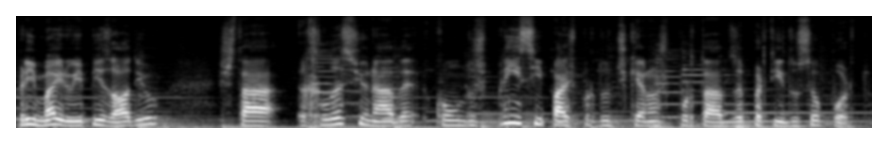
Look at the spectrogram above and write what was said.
primeiro episódio está relacionada com um dos principais produtos que eram exportados a partir do seu porto,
